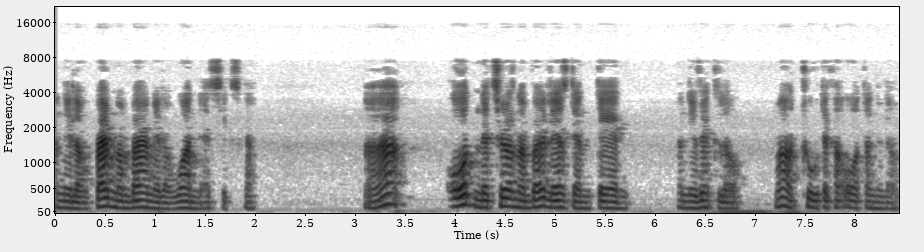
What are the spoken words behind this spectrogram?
Nila prime number nila 1 that's 6 ka. Uh, odd natural number less than 10. Ani veklo. Ma 2 teka odd nila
